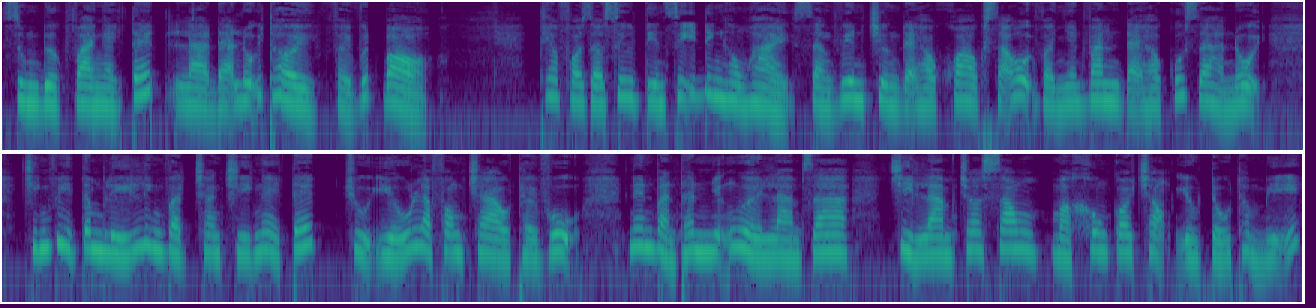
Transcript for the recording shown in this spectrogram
dùng được vài ngày Tết là đã lỗi thời, phải vứt bỏ. Theo Phó Giáo sư Tiến sĩ Đinh Hồng Hải, giảng viên Trường Đại học Khoa học Xã hội và Nhân văn Đại học Quốc gia Hà Nội, chính vì tâm lý linh vật trang trí ngày Tết chủ yếu là phong trào thời vụ, nên bản thân những người làm ra chỉ làm cho xong mà không coi trọng yếu tố thẩm mỹ.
